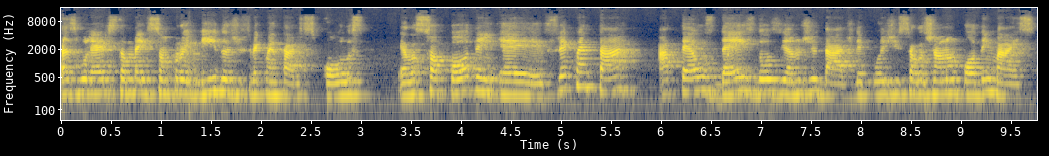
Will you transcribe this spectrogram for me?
As mulheres também são proibidas de frequentar escolas, elas só podem é, frequentar até os 10, 12 anos de idade, depois disso elas já não podem mais.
